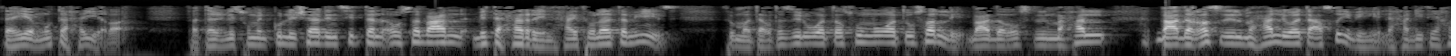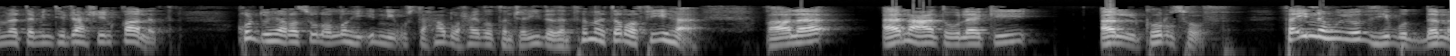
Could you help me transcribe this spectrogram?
فهي متحيرة. فتجلس من كل شهر ستا أو سبعا بتحر حيث لا تمييز. ثم تغتسل وتصوم وتصلي بعد غسل المحل بعد غسل المحل وتعصيبه لحديث حملة بنت جحش قالت قلت يا رسول الله إني أستحاض حيضة شديدة فما ترى فيها؟ قال أنعت لك الكرسف فإنه يذهب الدم.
